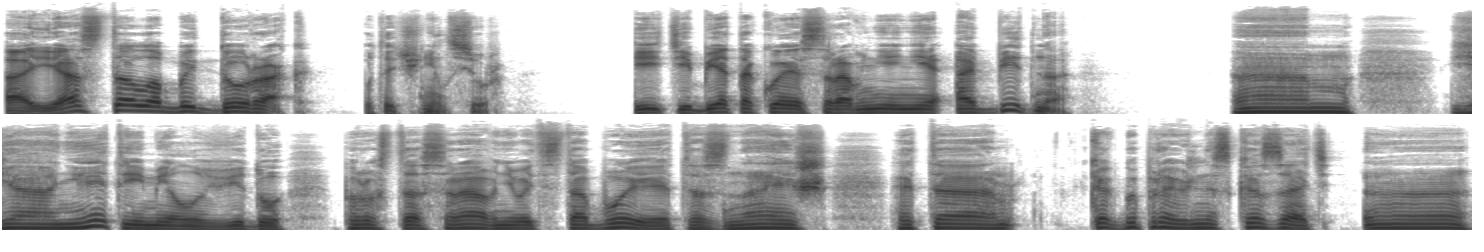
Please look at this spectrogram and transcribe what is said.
«А я, стала быть, дурак», — уточнил Сюр. «И тебе такое сравнение обидно?» «Эм, я не это имел в виду. Просто сравнивать с тобой, это, знаешь, это... Как бы правильно сказать? Э,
